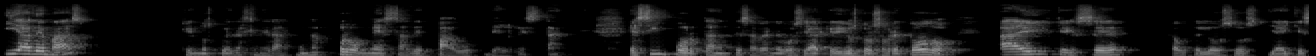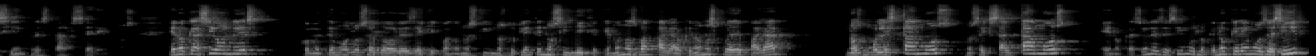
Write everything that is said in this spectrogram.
Y además, que nos pueda generar una promesa de pago del restante. Es importante saber negociar, queridos, pero sobre todo hay que ser cautelosos y hay que siempre estar serenos. En ocasiones cometemos los errores de que cuando nuestro cliente nos indica que no nos va a pagar o que no nos puede pagar, nos molestamos, nos exaltamos, en ocasiones decimos lo que no queremos decir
